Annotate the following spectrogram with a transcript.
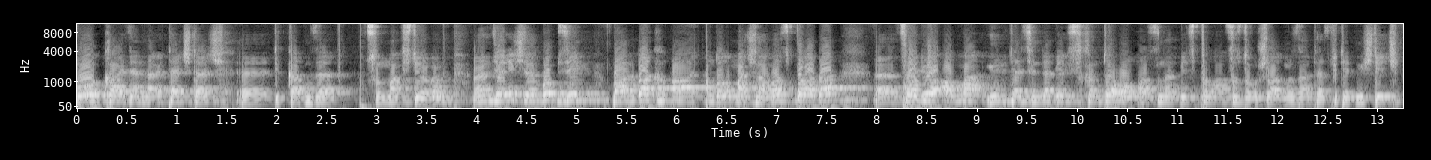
Bu kaydenleri tek tek e, dikkatinize sunmak istiyorum. Öncelikle bu bizim bardak ağaçtan dolu makinamız. Burada e, folyo alma ünitesinde bir sıkıntı olmasını biz plansız duruşlarımızdan tespit etmiştik.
